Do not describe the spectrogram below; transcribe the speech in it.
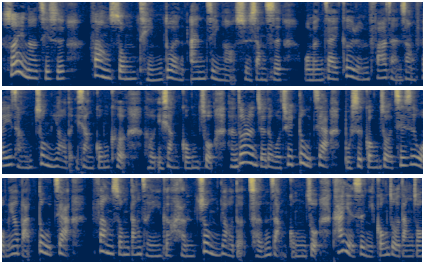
所以呢，其实放松、停顿、安静啊，事实上是。我们在个人发展上非常重要的一项功课和一项工作。很多人觉得我去度假不是工作，其实我们要把度假。放松当成一个很重要的成长工作，它也是你工作当中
